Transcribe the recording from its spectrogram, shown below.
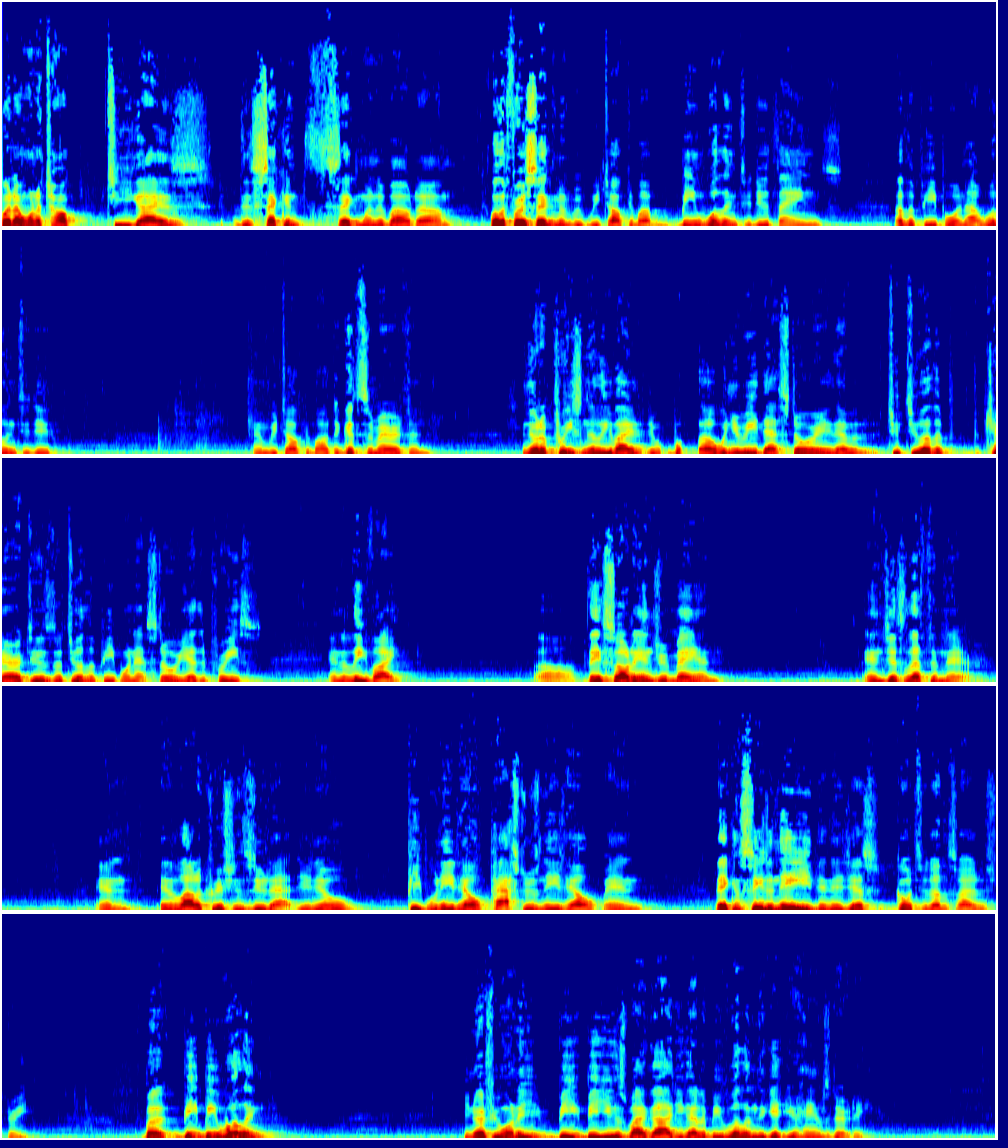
But I want to talk to you guys the second segment about, um, well, the first segment we, talked about being willing to do things other people are not willing to do. And we talked about the Good Samaritan. You know, the priest and the Levite, uh, when you read that story, there were two, two other characters or two other people in that story. You had the priest and the Levite. Uh, they saw the injured man and just left him there. And, and a lot of Christians do that. You know, people need help, pastors need help, and they can see the need and they just go to the other side of the street. But be, be willing. You know, if you want to be, be used by God, you got to be willing to get your hands dirty.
